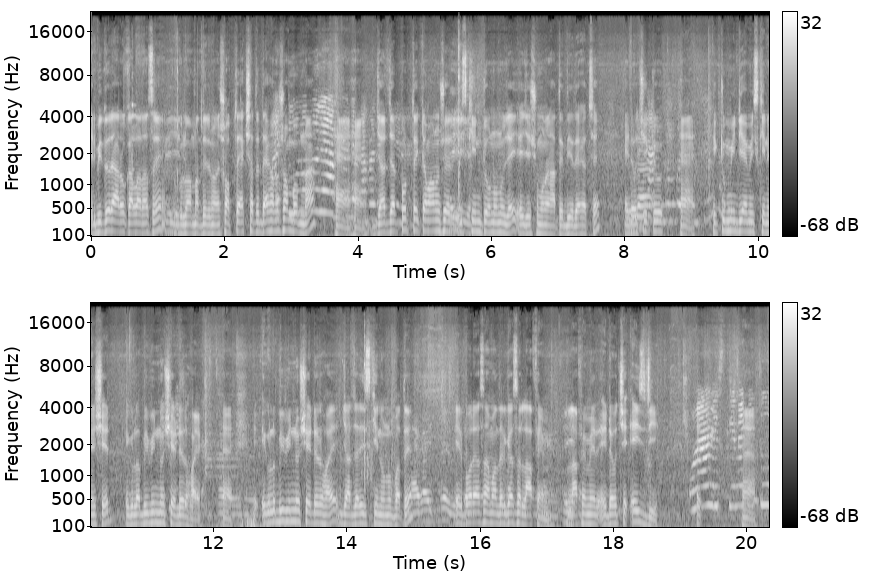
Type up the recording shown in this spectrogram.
এর ভিতরে আরও কালার আছে, এগুলো আমাদের মানে সব তো একসাথে দেখানো সম্ভব না। হ্যাঁ হ্যাঁ যার যার প্রত্যেকটা মানুষের স্কিন টোন অনুযায়ী, এই যে সুমনের হাতে দিয়ে দেখাচ্ছে, এটা হচ্ছে একটু হ্যাঁ একটু মিডিয়াম স্কিনের শেড, এগুলো বিভিন্ন শেডের হয়। হ্যাঁ এগুলো বিভিন্ন শেডের হয়, যার যার স্কিন অনুপাতে। এরপরে আছে আমাদের কাছে লাফেম। লাফেমের, এটা হচ্ছে এইচডি ওনার স্কিনে হ্যাঁ। কিন্তু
